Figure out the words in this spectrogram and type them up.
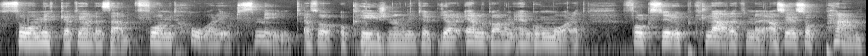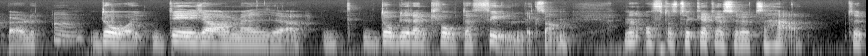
Så mycket att jag ändå så här, får mitt hår gjort, smink, alltså occasionally, typ gör Ellegalan en gång om året. Folk syr upp kläder till mig, alltså jag är så pampered. Då, det gör mig, eh, då blir den kvoten fylld liksom. Men oftast tycker jag att jag ser ut så här. Typ,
